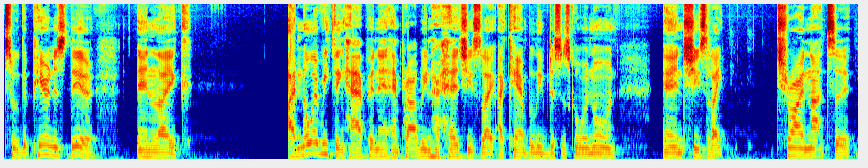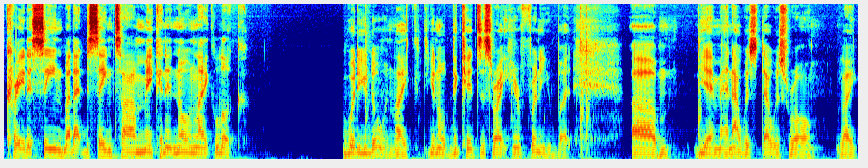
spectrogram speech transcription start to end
too. The appearing is there and like I know everything happening, and probably in her head, she's like, I can't believe this is going on. And she's like, trying not to create a scene, but at the same time, making it known, like, look, what are you doing? Like, you know, the kids is right here in front of you. But, um, yeah, man, that was that was wrong. Like,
